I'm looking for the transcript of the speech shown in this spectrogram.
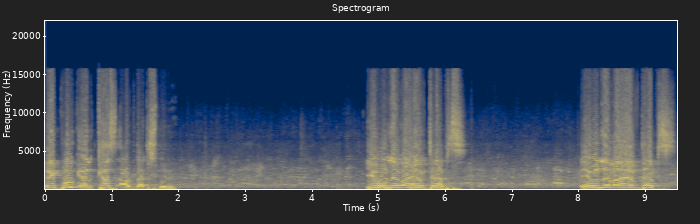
Rebuke and cast out that spirit. You will never have depths. You will never have depths.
